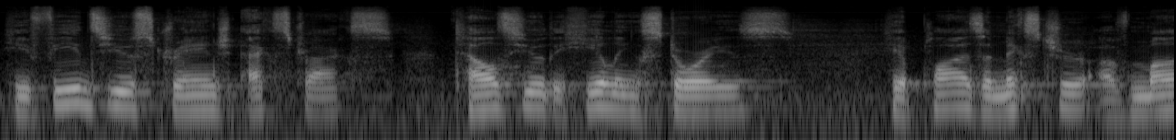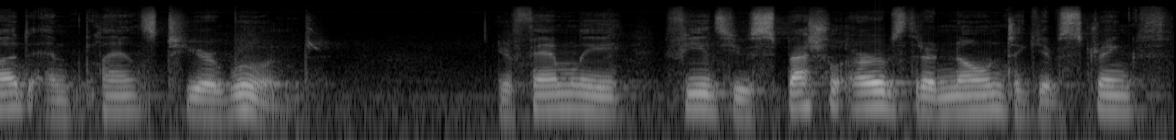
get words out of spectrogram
He feeds you strange extracts, tells you the healing stories. He applies a mixture of mud and plants to your wound. Your family feeds you special herbs that are known to give strength,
